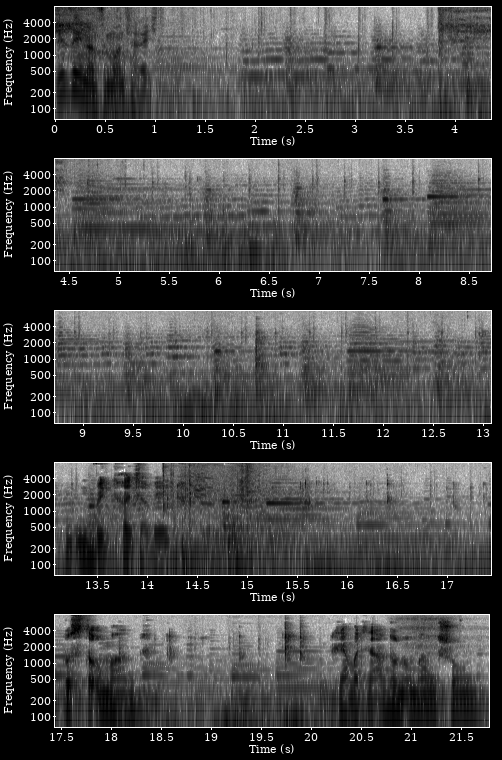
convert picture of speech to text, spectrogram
Wir sehen uns im Unterricht. Ein unwegreicher Weg. Plus der Umhang. Okay, haben wir den anderen Umhang schon?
